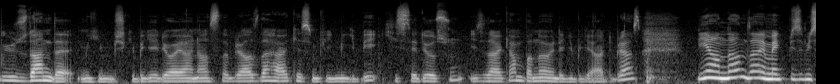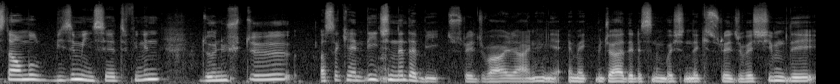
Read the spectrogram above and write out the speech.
bu yüzden de mühimmiş gibi geliyor yani aslında biraz da herkesin filmi gibi hissediyorsun izlerken bana öyle gibi geldi biraz. Bir yandan da Emek Bizim İstanbul Bizim inisiyatifinin dönüştüğü aslında kendi içinde de bir süreci var yani hani emek mücadelesinin başındaki süreci ve şimdi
